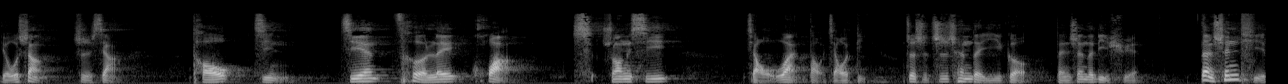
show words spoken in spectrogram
由上至下，头、颈、肩、侧勒、胯、双膝、脚腕到脚底。这是支撑的一个本身的力学，但身体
